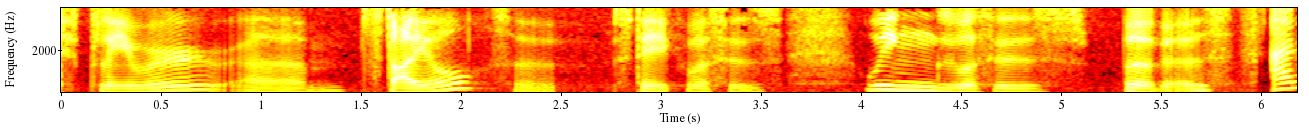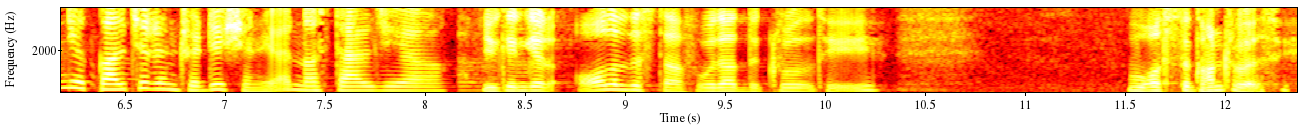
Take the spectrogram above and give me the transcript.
t- flavor, um, style. So steak versus wings versus burgers. and your culture and tradition, yeah, nostalgia. You can get all of the stuff without the cruelty. What's the controversy?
